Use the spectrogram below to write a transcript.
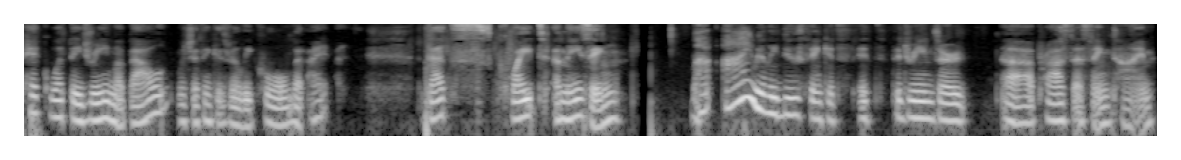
pick what they dream about, which I think is really cool. But I, that's quite amazing. But I really do think it's it's the dreams are uh, processing time,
